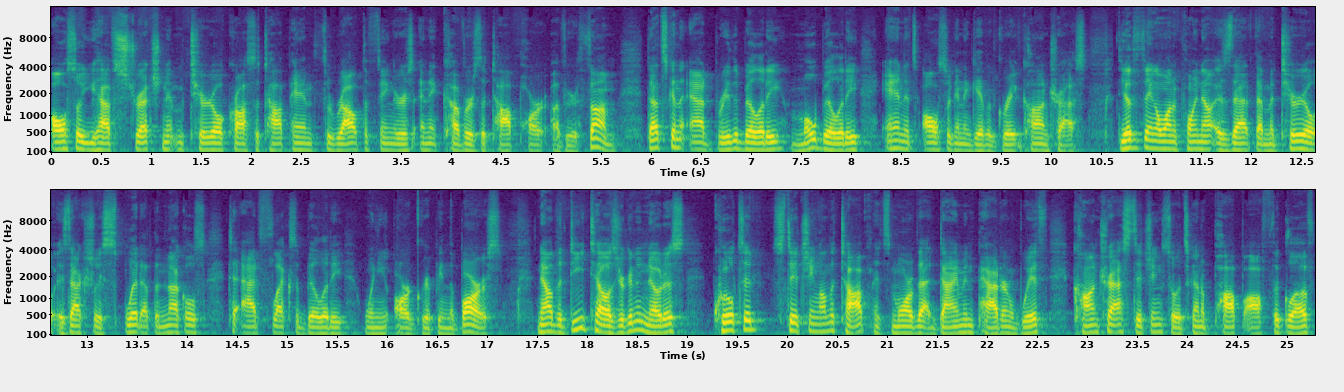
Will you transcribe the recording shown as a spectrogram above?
also, you have stretch knit material across the top hand throughout the fingers and it covers the top part of your thumb. That's going to add breathability, mobility, and it's also going to give a great contrast. The other thing I want to point out is that that material is actually split at the knuckles to add flexibility when you are gripping the bars. Now the details you're going to notice quilted stitching on the top. It's more of that diamond pattern with contrast stitching, so it's gonna pop off the glove.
